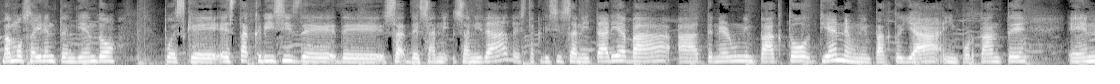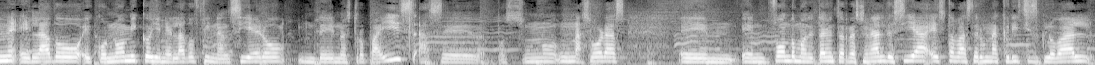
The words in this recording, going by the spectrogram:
vamos a ir entendiendo pues que esta crisis de, de, de, sanidad, esta crisis sanitaria va a tener un impacto, tiene un impacto ya importante en el lado económico y en el lado financiero de nuestro país. Hace pues unas horas eh, en Fondo Monetario Internacional decía esta va a ser una crisis global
